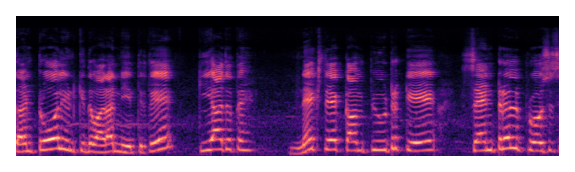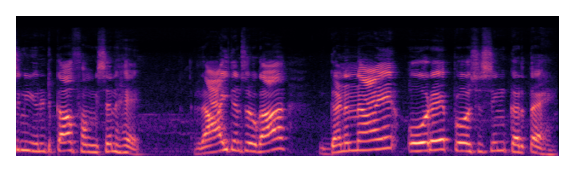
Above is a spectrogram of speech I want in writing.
कंट्रोल यूनिट के द्वारा नियंत्रित किया जाता है। नेक्स्ट है कंप्यूटर के सेंट्रल प्रोसेसिंग यूनिट का फ़ंक्शन है। राइट आंसर होगा, गणनाएँ और प्रोसेसिंग करता है।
